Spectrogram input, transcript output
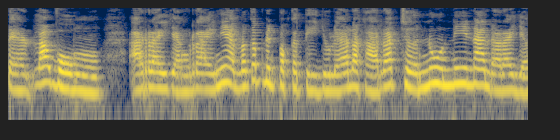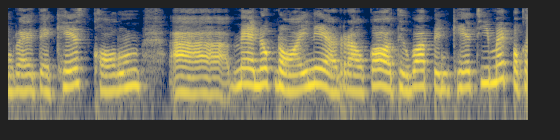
แต่ละวงอะไรอย่างไรเนี่ยมันก็เป็นปกติอยู่แล้วล่ะค่ะรับเชิญนู่นนี่นั่นอะไรอย่างไร แต่เคสของอแม่นกน้อยเนี่ยเราก็ถือว่าเป็นเคสที่ไม่ปก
